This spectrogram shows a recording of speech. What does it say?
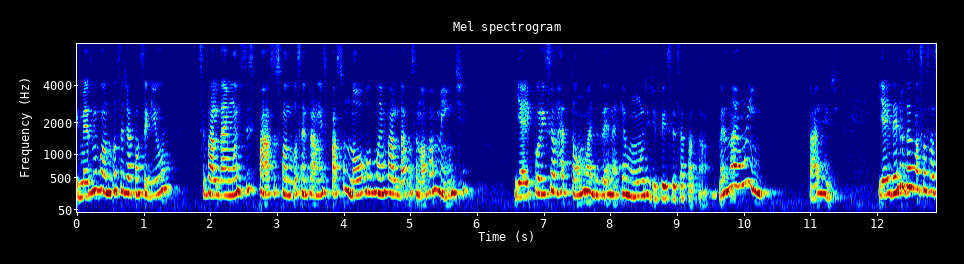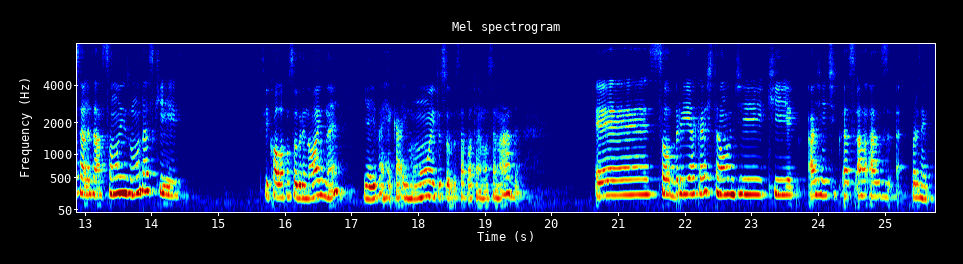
E mesmo quando você já conseguiu se validar em muitos espaços, quando você entrar num espaço novo, vão invalidar você novamente. E aí por isso eu retomo a dizer, né, que é muito difícil ser sapatão. Mas não é ruim, tá, gente? E aí dentro das nossas socializações, uma das que se colocam sobre nós, né? E aí vai recair muito sobre o sapatão emocionado, é sobre a questão de que a gente, as, as, por exemplo,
